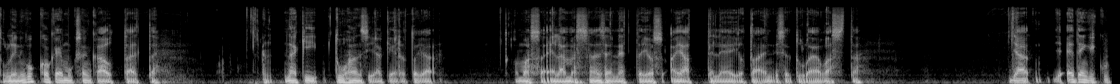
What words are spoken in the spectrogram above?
tuli niinku kokemuksen kautta, että näki tuhansia kertoja omassa elämässään sen, että jos ajattelee jotain, niin se tulee vastaan. Ja etenkin kun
